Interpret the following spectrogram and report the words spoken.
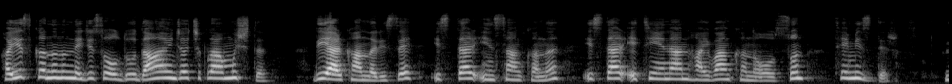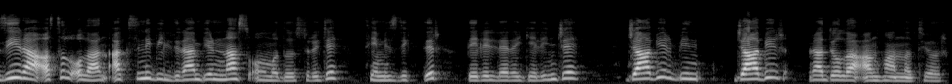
Hayız kanının necis olduğu daha önce açıklanmıştı. Diğer kanlar ise ister insan kanı ister eti yenen hayvan kanı olsun temizdir. Zira asıl olan aksini bildiren bir nas olmadığı sürece temizliktir. Delillere gelince Cabir bin Cabir radıyallahu anh anlatıyor.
